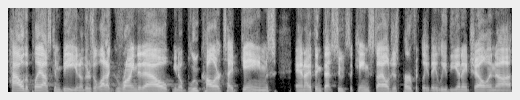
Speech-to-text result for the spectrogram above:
how the playoffs can be. You know, there's a lot of grinded out, you know, blue collar type games, and I think that suits the Kane style just perfectly. They lead the NHL in uh,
